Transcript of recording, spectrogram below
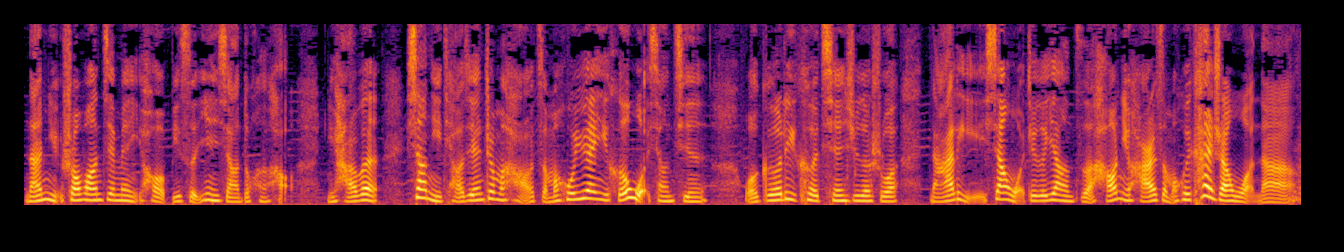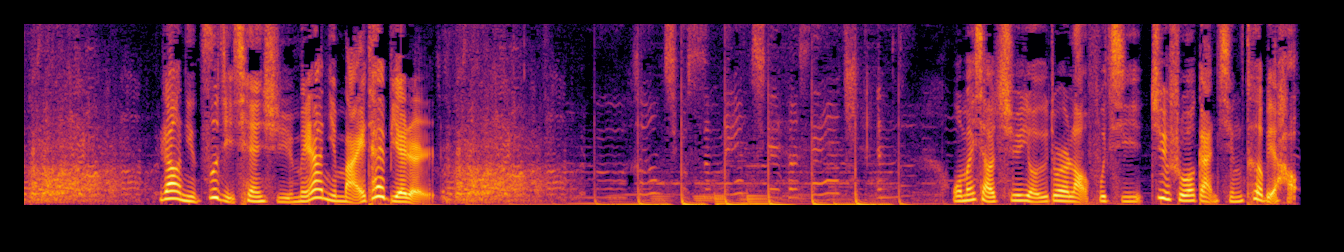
男女双方见面以后，彼此印象都很好。女孩问：“像你条件这么好，怎么会愿意和我相亲？”我哥立刻谦虚地说：“哪里像我这个样子，好女孩怎么会看上我呢？让你自己谦虚，没让你埋汰别人。”我们小区有一对老夫妻，据说感情特别好。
